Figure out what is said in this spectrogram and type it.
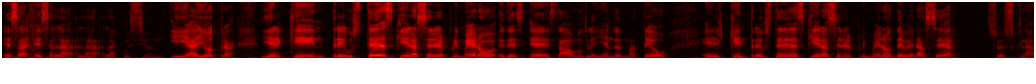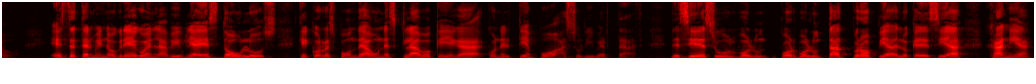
Esa, esa es la, la, cuestión. Y hay otra. Y el que entre ustedes quiera ser el primero, eh, eh, estábamos leyendo en Mateo, el que entre ustedes quiera ser el primero deberá ser su esclavo. Este término griego en la Biblia es doulos, que corresponde a un esclavo que llega con el tiempo a su libertad. Decide su por voluntad propia, lo que decía Jania,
